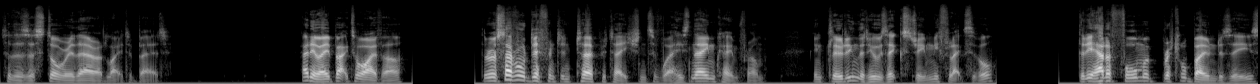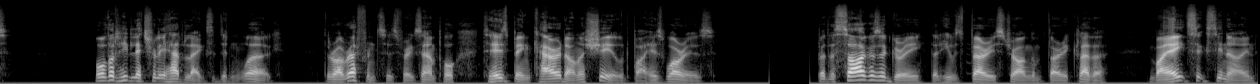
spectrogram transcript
so there's a story there I'd like to bet. Anyway, back to Ivar, there are several different interpretations of where his name came from, including that he was extremely flexible, that he had a form of brittle bone disease, or that he literally had legs that didn't work. There are references, for example, to his being carried on a shield by his warriors. But the sagas agree that he was very strong and very clever, and by 869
